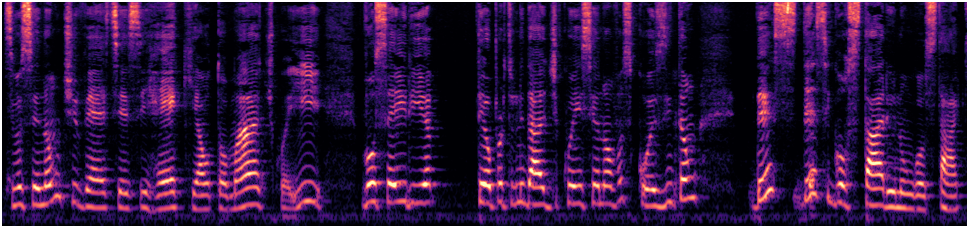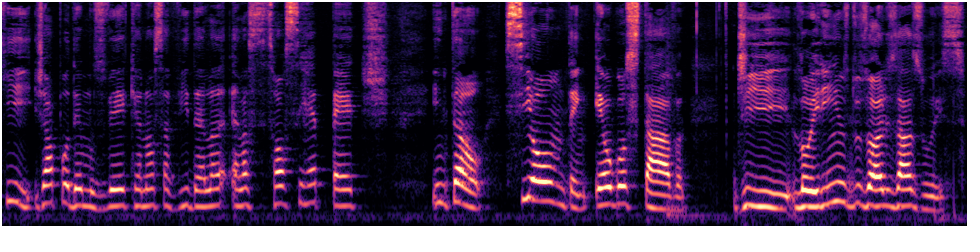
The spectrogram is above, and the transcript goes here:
se você não tivesse esse rec automático aí, você iria ter oportunidade de conhecer novas coisas. Então, desse, desse gostar e não gostar aqui, já podemos ver que a nossa vida ela, ela só se repete. Então, se ontem eu gostava de loirinhos dos olhos azuis.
